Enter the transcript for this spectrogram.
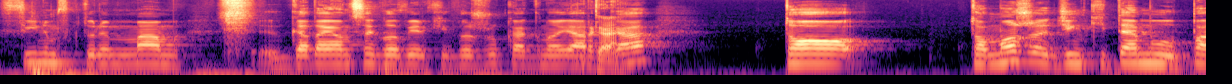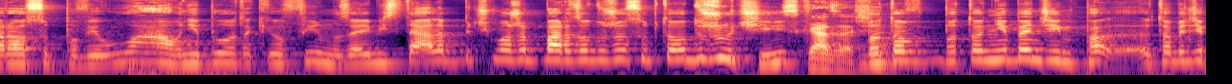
film, w którym mam y, gadającego wielkiego żuka gnojarka, Tak. to, to może dzięki temu parę osób powie, wow, nie było takiego filmu, zajebiste, ale być może bardzo dużo osób to odrzuci, Zgadza się. bo to, bo to nie będzie im, to będzie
